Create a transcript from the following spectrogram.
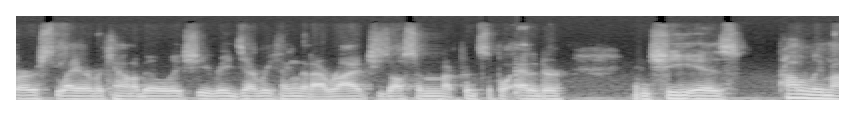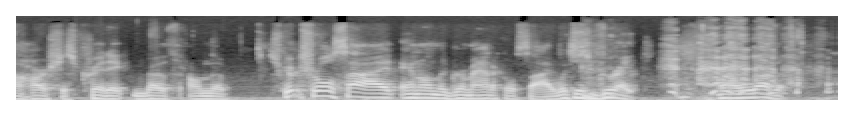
first layer of accountability. She reads everything that I write. She's also my principal editor, and she is probably my harshest critic, both on the scriptural side and on the grammatical side, which is great. I love it.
